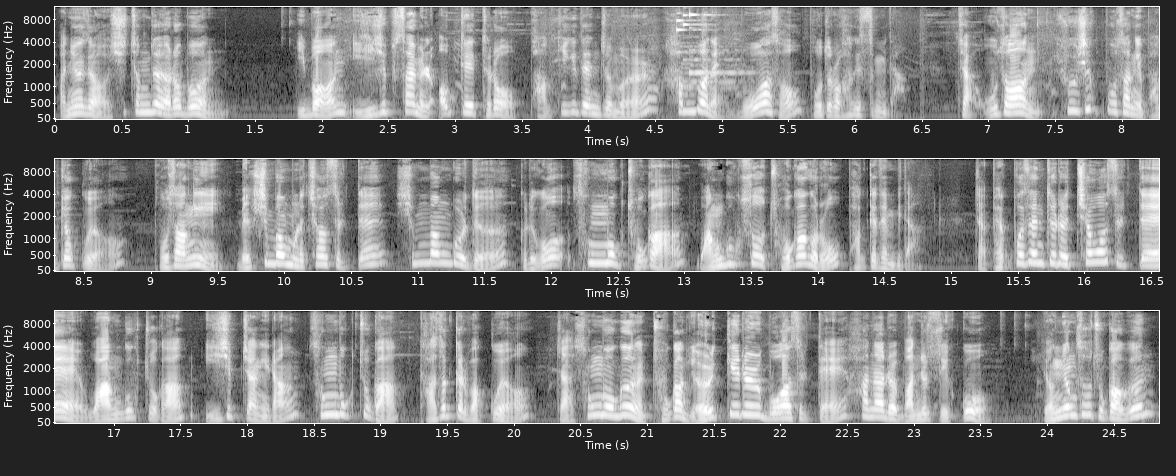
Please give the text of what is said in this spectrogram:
안녕하세요 시청자 여러분. 이번 23일 업데이트로 바뀌게 된 점을 한 번에 모아서 보도록 하겠습니다. 자 우선 휴식 보상이 바뀌었고요. 보상이 맥시멈으로 채웠을 때 10만 골드 그리고 성목 조각, 왕국소 조각으로 받게 됩니다. 자 100%를 채웠을 때 왕국 조각 20장이랑 성목 조각 5개를 받고요. 자 성목은 조각 10개를 모았을 때 하나를 만들 수 있고 명령서 조각은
